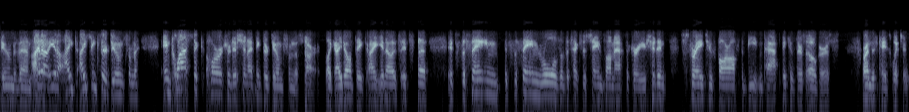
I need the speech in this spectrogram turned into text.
doomed them. I don't you know I I think they're doomed from the in classic horror tradition. I think they're doomed from the start. Like I don't think I you know it's it's the it's the same it's the same rules of the Texas Chainsaw Massacre. You shouldn't stray too far off the beaten path because there's ogres, or in this case witches.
